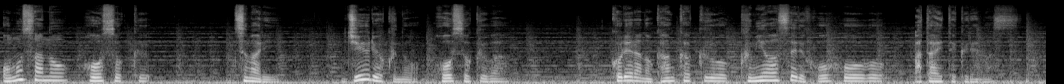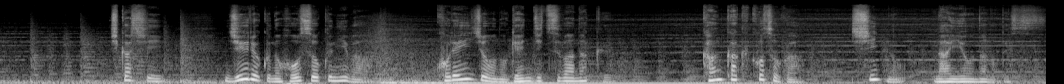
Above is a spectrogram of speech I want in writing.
重さの法則つまり重力の法則はこれらの感覚を組み合わせる方法を与えてくれます。しかし重力の法則にはこれ以上の現実はなく感覚こそが真の内容なのです。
